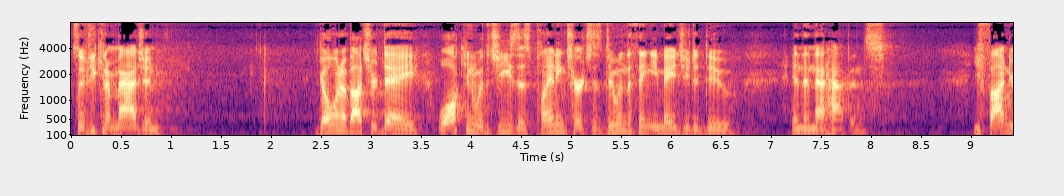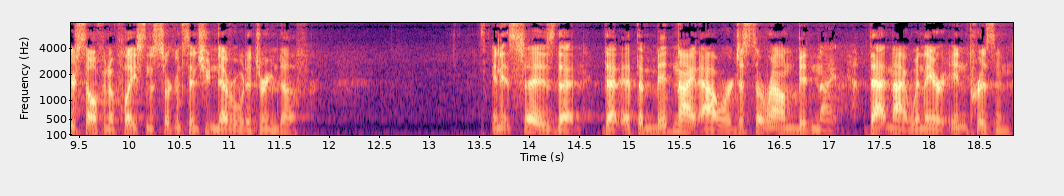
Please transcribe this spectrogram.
So if you can imagine, going about your day, walking with Jesus, planting churches, doing the thing He made you to do, and then that happens. You find yourself in a place, in a circumstance you never would have dreamed of. And it says that, that at the midnight hour, just around midnight, that night when they are in prison,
